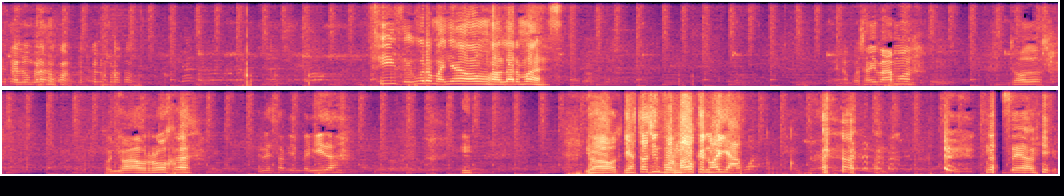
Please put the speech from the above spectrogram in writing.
Búscale un brazo, Juan. Búscale un brazo. Sí, seguro mañana vamos a hablar más. Bueno, pues ahí vamos. Todos. Con Joao Rojas. En esta bienvenida. Joao, ¿ya estás informado que no hay agua? No sé, amigo.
